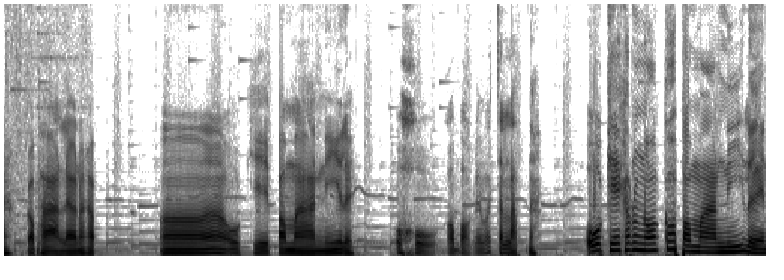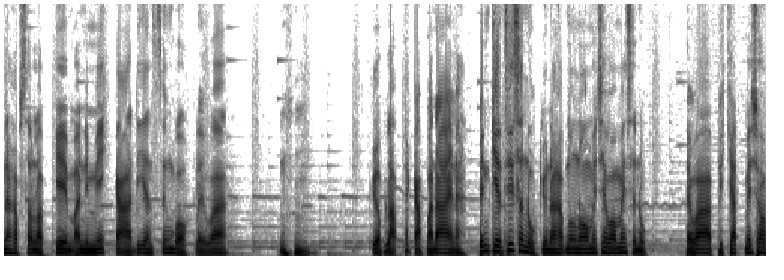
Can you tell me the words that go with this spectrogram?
นะ ก็ผ่านแล้วนะครับอ่าโอเค ประมาณนี้เลย โอ้โหเขาบอกเลยว่าจะหลับนะโอเคครับน้องๆ ก็ประมาณนี้เลยนะครับสำหรับเกม Anime Guardian ซึ่งบอกเลยว่าเกือบหลับแต่กลับมาได้นะ เป็นเกมที่สนุกอยู่นะครับน้องๆ ไม่ใช่ว่าไม่สนุก แต่ว่าพี่แคทไม่ชอบ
